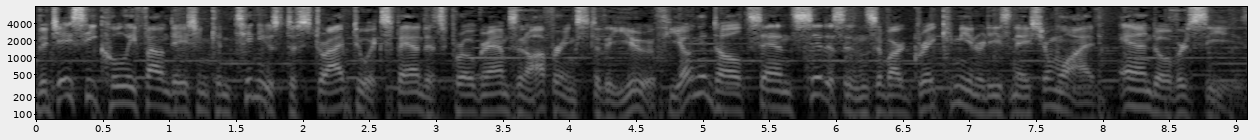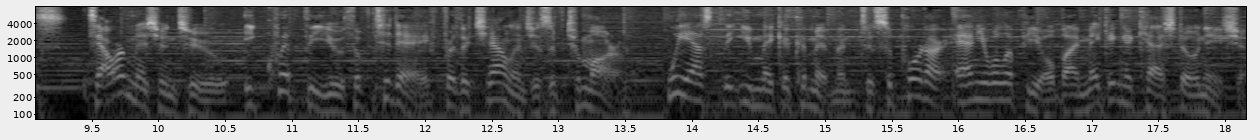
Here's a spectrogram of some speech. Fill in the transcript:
The J.C. Cooley Foundation continues to strive to expand its programs and offerings to the youth, young adults, and citizens of our great communities nationwide and overseas. It's our mission to equip the youth of today for the challenges of tomorrow. We ask that you make a commitment to support our annual appeal by making a cash donation.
